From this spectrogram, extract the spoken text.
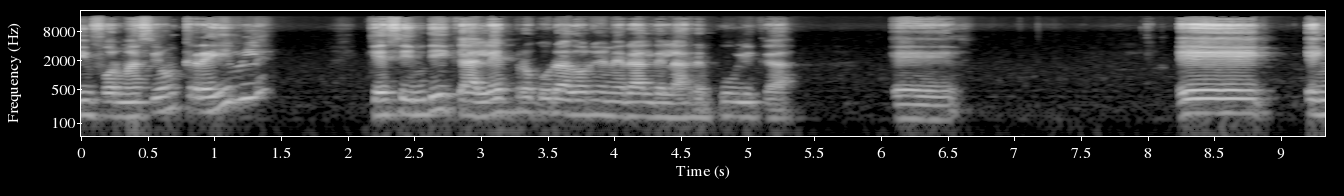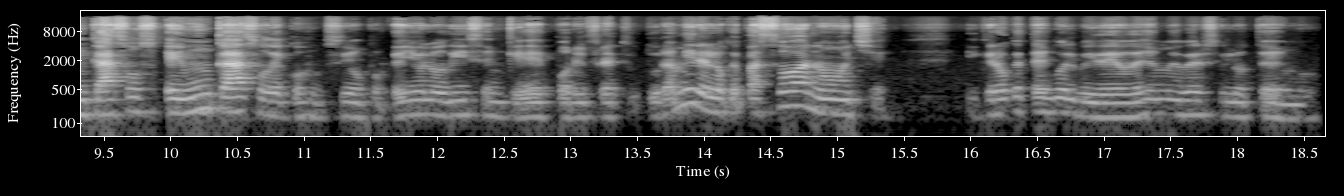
información creíble que se indica al ex procurador general de la República eh, eh, en casos, en un caso de corrupción, porque ellos lo dicen que es por infraestructura. Miren lo que pasó anoche y creo que tengo el video, déjenme ver si lo tengo.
